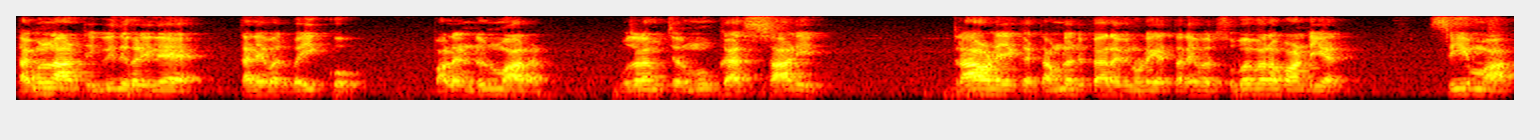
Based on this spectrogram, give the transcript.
தமிழ்நாட்டு வீதிகளிலே தலைவர் வைகோ பல நெடுமாறன் முதலமைச்சர் மு க ஸ்டாலின் திராவிட இயக்க தமிழர் பேரவையினுடைய தலைவர் சுபவீரபாண்டியன் சீமான்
